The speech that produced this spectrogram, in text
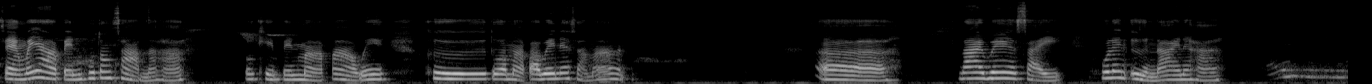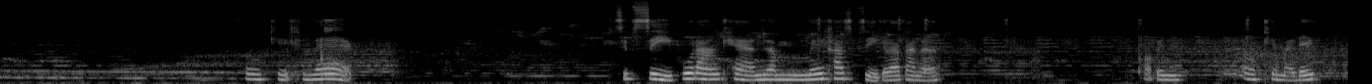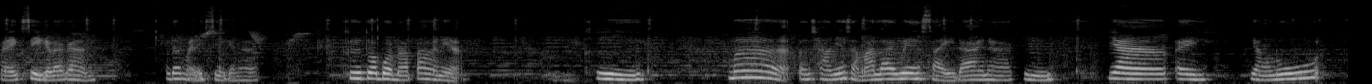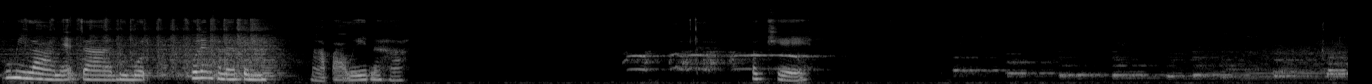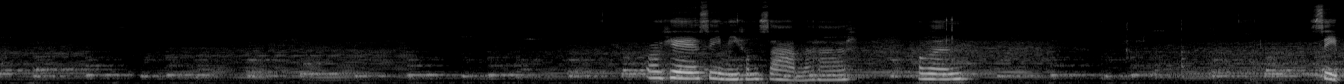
แสงไม่อยากเป็นผู้ต้องสาบนะคะ โอเคเป็นหมาป่าเวทคือตัวหมาป่าเวทเนี่ยสามารถเอ่อไล่เวทใส่ผู้เล่นอื่นได้นะคะ โอเคคือแรก 14 ผู้ล้างแค้นจะไม่ค่า 14 ก็แล้วกันนะ ขอเป็น โอเค หมายเลขหมายเลข4ก็แล้วกัน เลือกหมายเลข4กันนะคะ คือตัวบทหมาป่าเนี่ย คือมื่อตอนเช้าเนี่ยสามารถไล่เวทใส่ได้นะคะคืออย่างไออย่างรู้ผู้มีลางเนี่ยจะดูบทผู้เล่นคนนั้นเป็นหมาป่าเวทนะคะ โอเค โอเคสี่มีคำสาปนะคะ เพราะงั้นสิบ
